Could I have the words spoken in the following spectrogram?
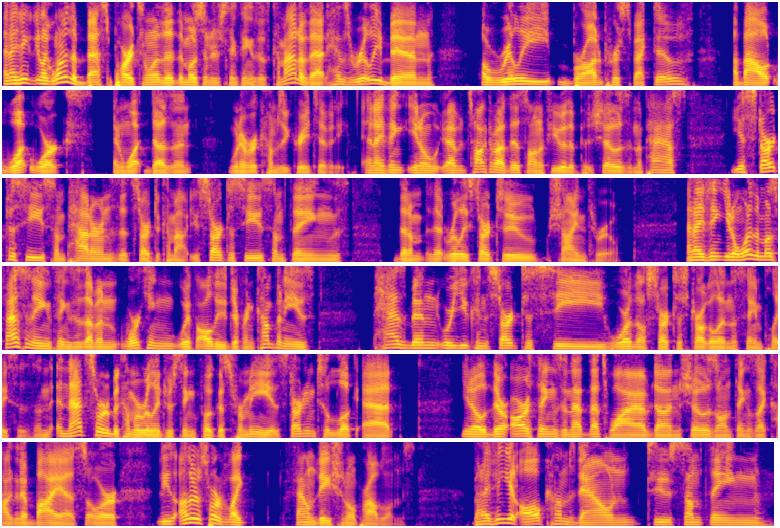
And I think like one of the best parts and one of the, the most interesting things that's come out of that has really been a really broad perspective about what works and what doesn't whenever it comes to creativity. And I think, you know, I've talked about this on a few of the shows in the past you start to see some patterns that start to come out. You start to see some things that um, that really start to shine through. And I think you know one of the most fascinating things is I've been working with all these different companies has been where you can start to see where they'll start to struggle in the same places. And and that's sort of become a really interesting focus for me is starting to look at you know there are things and that that's why I've done shows on things like cognitive bias or these other sort of like foundational problems but I think it all comes down to something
